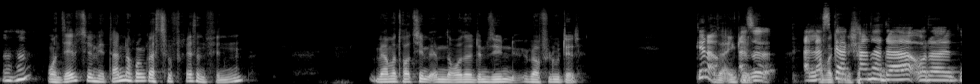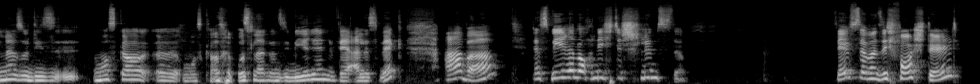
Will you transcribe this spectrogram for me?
Mhm. Und selbst wenn wir dann noch irgendwas zu fressen finden, werden wir trotzdem im Norden und im Süden überflutet. Genau. Also Also, Alaska. Kanada oder ne, so diese Moskau, äh, Moskau, Russland und Sibirien wäre alles weg. Aber das wäre noch nicht das Schlimmste. Selbst wenn man sich vorstellt,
